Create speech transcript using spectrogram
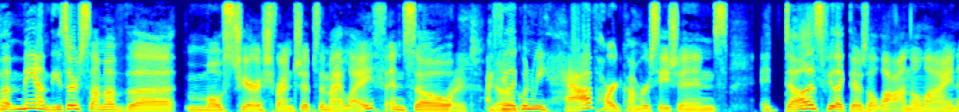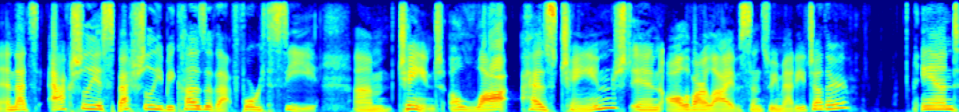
but man, these are some of the most cherished friendships in my life. And so Right. I Yeah. feel like when we have hard conversations, it does feel like there's a lot on the line. And that's actually especially because of that fourth C um, change. A lot has changed in all of our lives since we met each other. And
